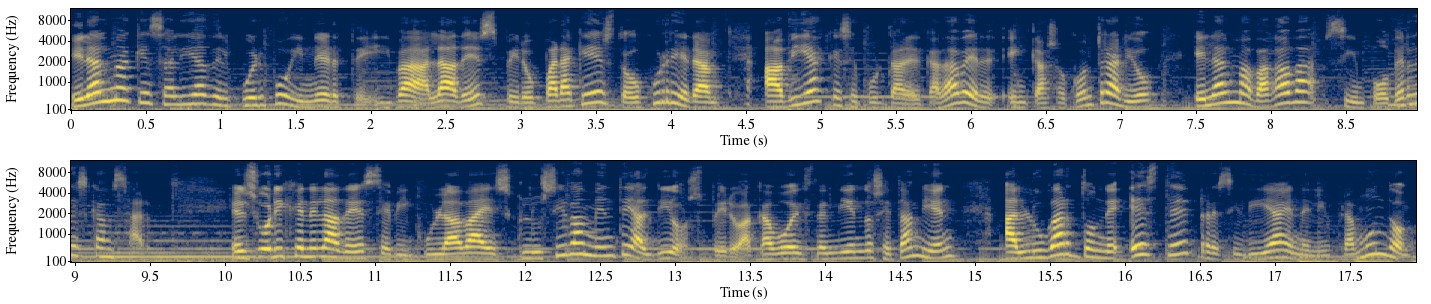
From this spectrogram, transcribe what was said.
El alma que salía del cuerpo inerte iba al Hades, pero para que esto ocurriera había que sepultar el cadáver, en caso contrario, el alma vagaba sin poder descansar. En su origen el Hades se vinculaba exclusivamente al dios, pero acabó extendiéndose también al lugar donde éste residía en el inframundo.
